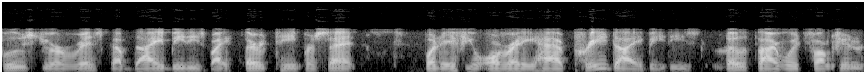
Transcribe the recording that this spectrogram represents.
boost your risk of diabetes by 13%. But if you already have prediabetes, low thyroid function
